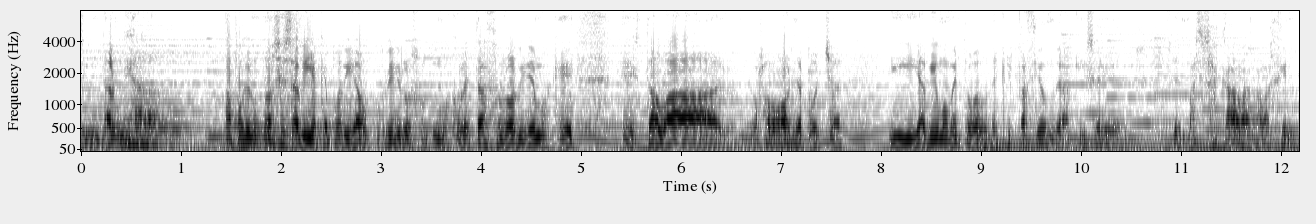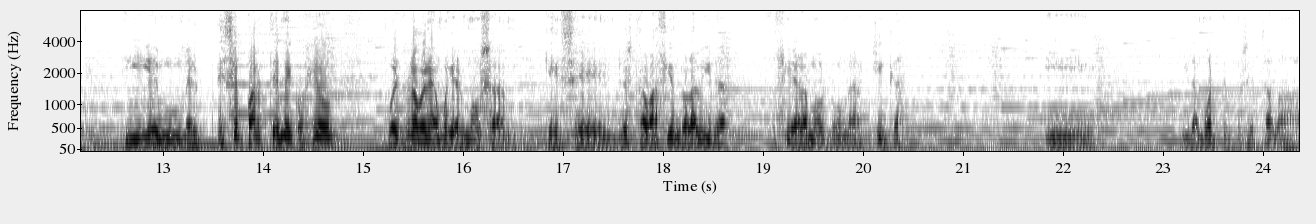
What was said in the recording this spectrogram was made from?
sin darme a... a porque no, se sabía qué podía ocurrir los últimos coletazos. No olvidemos que estaba los abogados de Atocha y había un momento de crispación, de aquí se, se masacraban a la gente. Y en ese parte me cogió pues de una manera muy hermosa, que ese, yo estaba haciendo la vida, hacía el amor con una chica y, la muerte pues estaba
